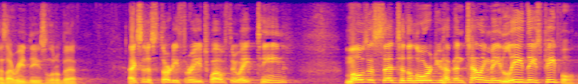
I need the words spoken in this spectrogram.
as I read these a little bit. Exodus 33, 12 through 18. Moses said to the Lord, You have been telling me, lead these people,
